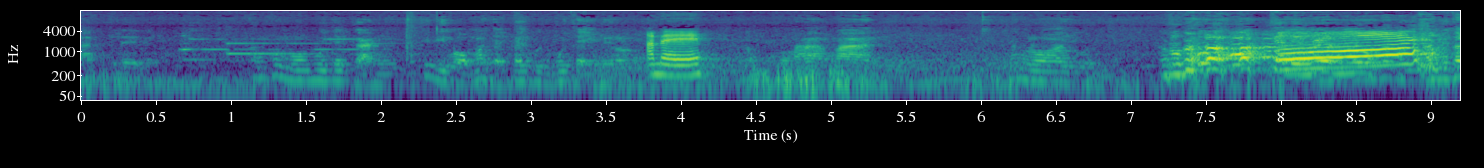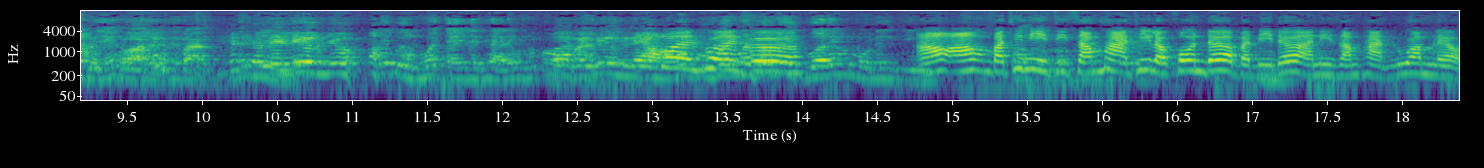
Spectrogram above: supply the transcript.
ตัดเลยผมก็มองผู้จัดการที่ดีบอกมาจากใจคุณผู้ใจไปเนาะอันไหนมามานั่งรออยู่ โอ้ย ไม่ต้องเลี้ยังก่อนเลยว่าก็เลยเลื่อมอยู่ไม่เบิ่งหัวใจแท้ๆเลยมันบอกว่าไปเลื่อมแล้วเพื่อนเพื่อนเออ มันบอกจริง เอาเอาบัดที่นี่ที่สัมผัสที่เราโค่นเด้อบัดนี้เด้ออันนี้สัมผัสร่วมแล้ว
